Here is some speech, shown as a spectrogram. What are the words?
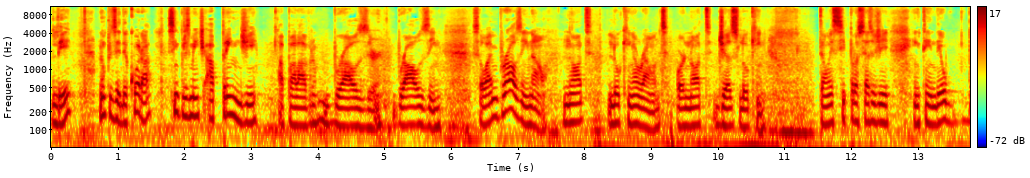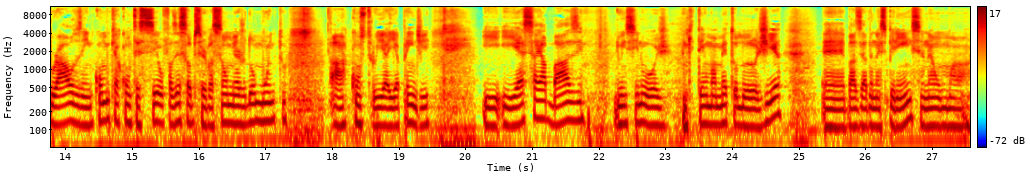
ler, não precisei decorar, simplesmente aprendi a palavra browser, browsing. So I'm browsing now, not looking around or not just looking. Então esse processo de entender o browsing, como que aconteceu, fazer essa observação me ajudou muito a construir aí aprendi. E, e essa é a base do ensino hoje, em que tem uma metodologia é, baseada na experiência, né? Uma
